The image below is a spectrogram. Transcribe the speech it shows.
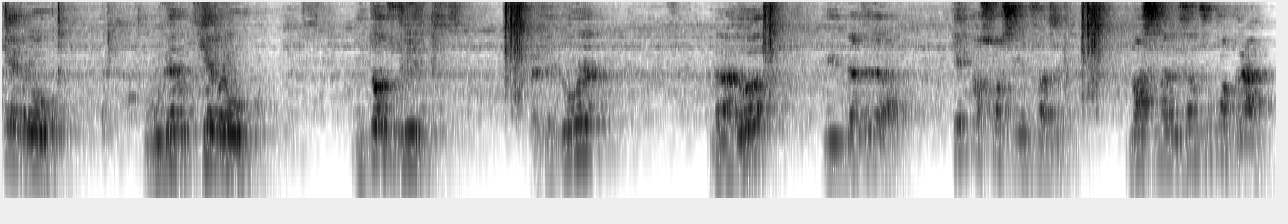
quebrou o governo quebrou em todos os níveis. Prefeitura, governador e governo federal. O que, que nós conseguimos fazer? Nós sinalizamos o contrário.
